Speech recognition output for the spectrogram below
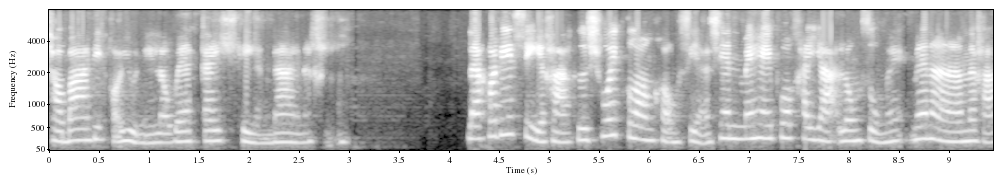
ชาวบ้านที่เขาอยู่ในละแวกใกล้เคียงได้นะคะ และข้อที่สี่ค่ะ คือช่วยกรองของเสีย เช่น ไม่ให้พวกขยะลงสู่แม่แม่น้ำนะคะ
